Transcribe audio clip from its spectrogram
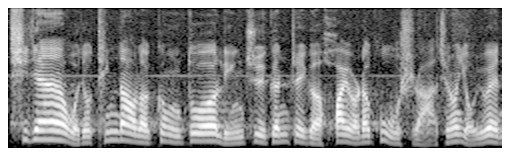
期间我就听到了更多邻居跟这个花园的故事啊，其中有一位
